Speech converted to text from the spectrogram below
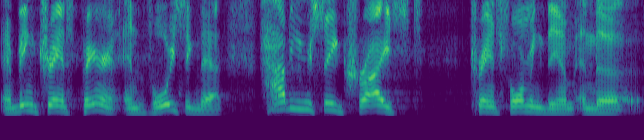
and being transparent and voicing that, how do you see Christ transforming them and the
